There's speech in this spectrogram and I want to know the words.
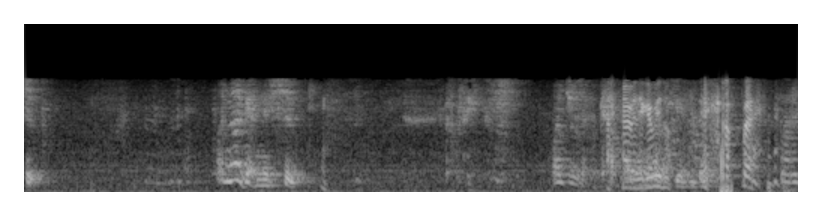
soup. I'm not getting any soup? Don't you use? Avete capito? Il caffè. Why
